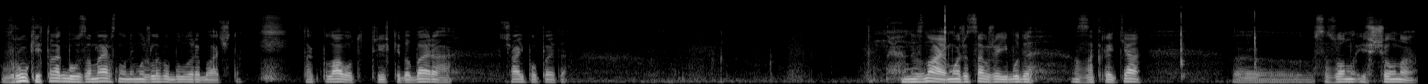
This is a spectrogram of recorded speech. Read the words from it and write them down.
В руки так був замерз, ну неможливо було рибачити. Так плавав тут трішки до берега, чай попити. Не знаю, може це вже і буде закриття е, сезону із човна.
